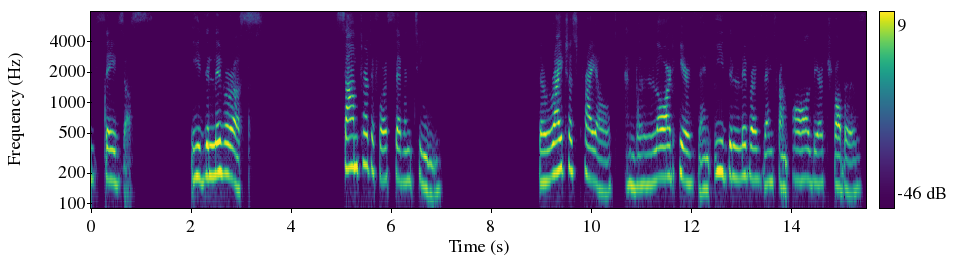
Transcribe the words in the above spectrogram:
He saves us. He delivers us. Psalm 34, 17. The righteous cry out, and the Lord hears them. He delivers them from all their troubles.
